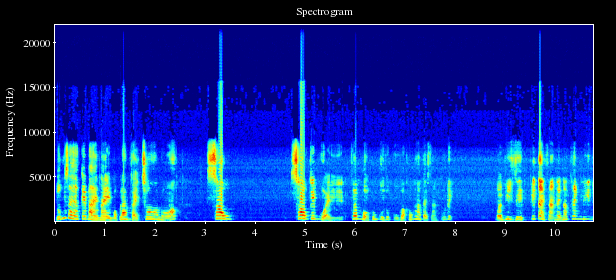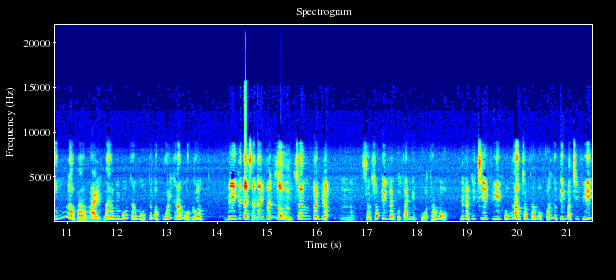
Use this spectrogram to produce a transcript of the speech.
Đúng ra cái bài này Mộc Lan phải cho nó sau sau cái buổi phân bổ công cụ dụng cụ và khấu hao tài sản cố định bởi vì gì cái tài sản này nó thanh lý đúng là vào ngày 31 tháng 1 tức là cuối tháng 1 luôn vì cái tài sản này vẫn dùng trong cái việc ừ, sản xuất kinh doanh của doanh nghiệp của tháng 1 nên là cái chi phí khấu hao trong tháng 1 vẫn được tính vào chi phí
